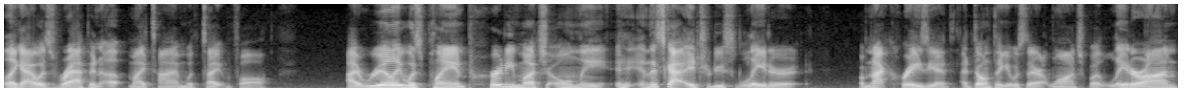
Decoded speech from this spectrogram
like I was wrapping up my time with Titanfall, I really was playing pretty much only. And this got introduced later. I'm not crazy. I, I don't think it was there at launch, but later on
